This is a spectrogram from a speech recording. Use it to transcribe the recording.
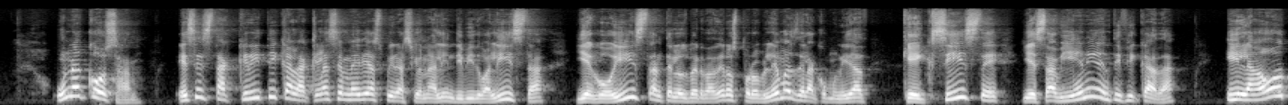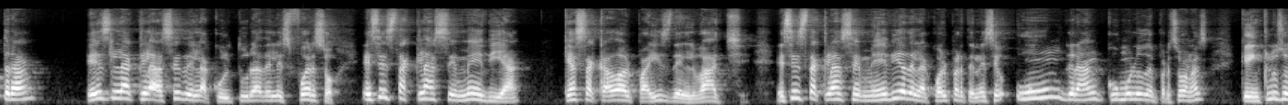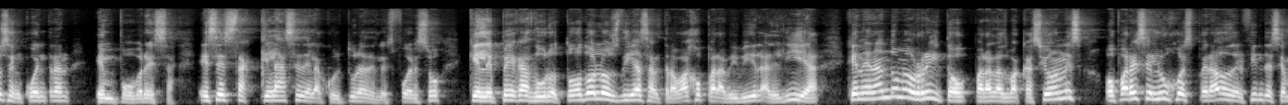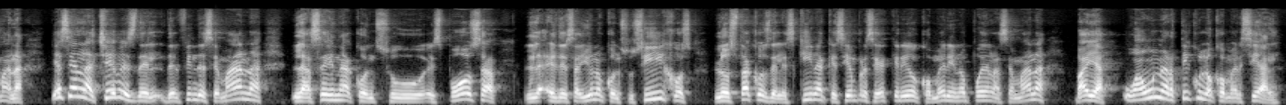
Una cosa es esta crítica a la clase media aspiracional individualista y egoísta ante los verdaderos problemas de la comunidad que existe y está bien identificada. Y la otra es la clase de la cultura del esfuerzo. Es esta clase media que ha sacado al país del bache. Es esta clase media de la cual pertenece un gran cúmulo de personas que incluso se encuentran en pobreza. Es esta clase de la cultura del esfuerzo que le pega duro todos los días al trabajo para vivir al día, generando un ahorrito para las vacaciones o para ese lujo esperado del fin de semana, ya sean las cheves del, del fin de semana, la cena con su esposa, el desayuno con sus hijos, los tacos de la esquina que siempre se ha querido comer y no puede en la semana, vaya, o a un artículo comercial.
